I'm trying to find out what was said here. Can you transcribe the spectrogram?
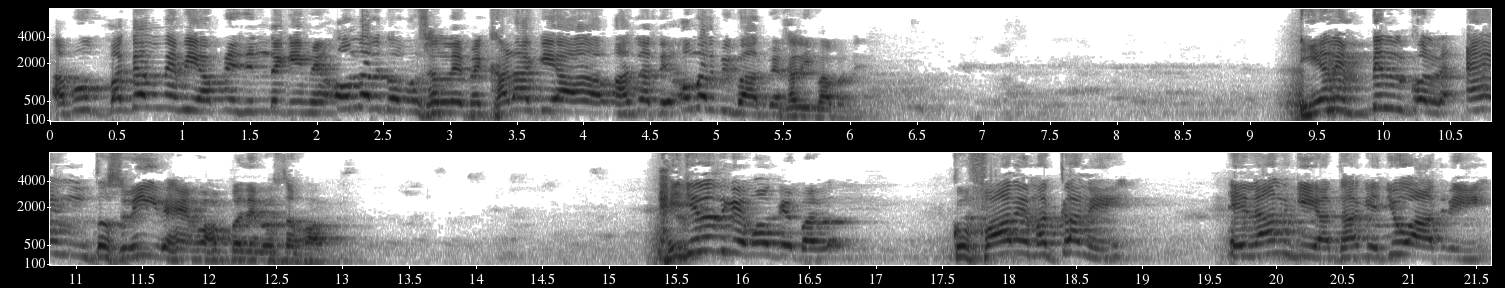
ابو بکر نے بھی اپنی زندگی میں عمر کو مسلح میں کھڑا کیا۔ حضرت عمر بھی بعد میں خلیفہ بنے۔ یعنی بالکل این تصویر ہے محبت مصطفیٰ۔ ہجرت کے موقع پر کفار مکہ نے اعلان کیا تھا کہ جو آدمی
